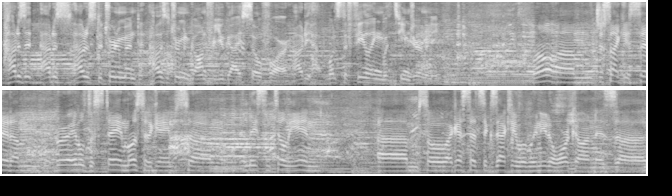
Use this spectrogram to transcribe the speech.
how does it? How does how does the tournament? How has the tournament gone for you guys so far? How do you, what's the feeling with Team Germany? Well, um, just like you said, um, we're able to stay in most of the games, um, at least until the end. Um, so I guess that's exactly what we need to work on is uh,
